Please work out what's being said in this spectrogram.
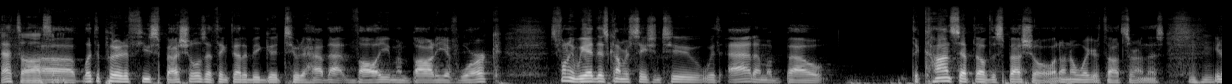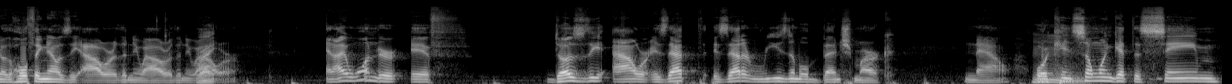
That's awesome. Uh, I'd like to put out a few specials. I think that'd be good too to have that volume and body of work. It's funny we had this conversation too with Adam about the concept of the special. I don't know what your thoughts are on this. You know, the whole thing now is the hour, the new hour, the new Mm-hmm. Right. hour. And I wonder if does the hour is that is that a reasonable benchmark now, or Hmm. can someone get the same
